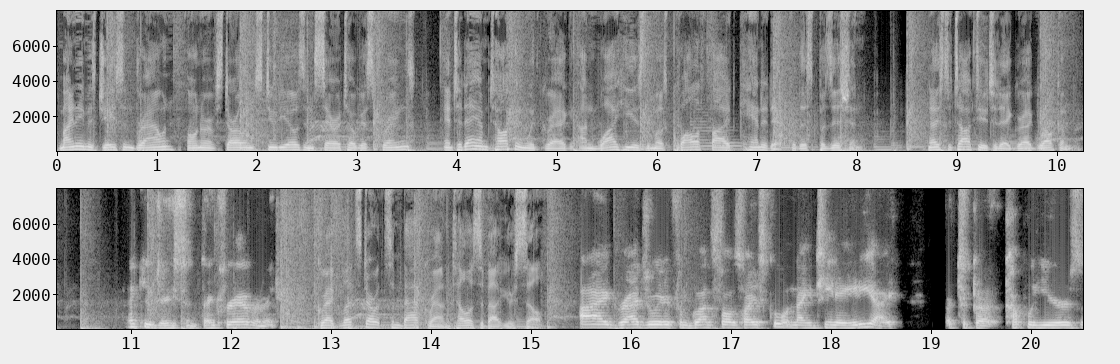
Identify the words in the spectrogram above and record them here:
My name is Jason Brown, owner of Starling Studios in Saratoga Springs, and today I'm talking with Greg on why he is the most qualified candidate for this position. Nice to talk to you today, Greg. Welcome. Thank you, Jason. Thanks for having me. Greg, let's start with some background. Tell us about yourself. I graduated from Glens Falls High School in 1980. I, I took a couple years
